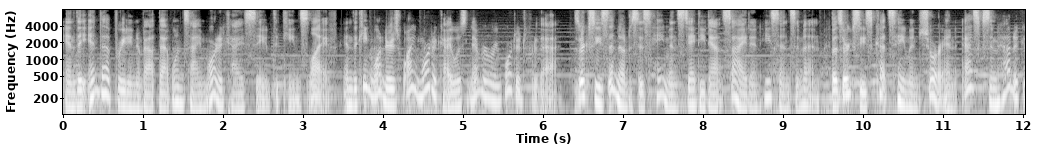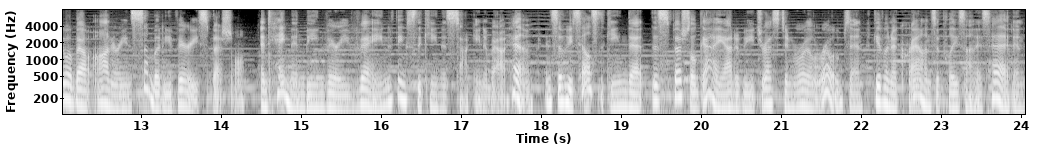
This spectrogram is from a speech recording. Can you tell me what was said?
And they end up reading about that one time Mordecai saved the king's life. And the king wonders why Mordecai was never rewarded for that. Xerxes then notices Haman standing outside and he sends him in. But Xerxes cuts Haman short and asks him how to go about honoring somebody very special. And Haman, being very vain, thinks the king is talking about him, and so he tells the king that this special guy ought to be dressed in royal robes and given a crown to place on his head, and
